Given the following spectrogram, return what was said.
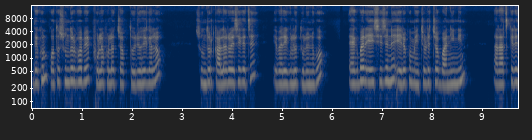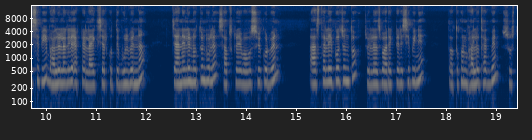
দেখুন কত সুন্দরভাবে ফোলা ফোলা চপ তৈরি হয়ে গেল। সুন্দর কালারও এসে গেছে। এবার এগুলো তুলে নেব। একবার এই সিজনে এরকম এঁচড়ের চপ বানিয়ে নিন। আর আজকের রেসিপি ভালো লাগলে একটা লাইক শেয়ার করতে ভুলবেন না। চ্যানেলে নতুন হলে সাবস্ক্রাইব অবশ্যই করবেন। আজ তাহলে এই পর্যন্ত চলে আসব আরেকটা রেসিপি নিয়ে। ততক্ষণ ভালো থাকবেন, সুস্থ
